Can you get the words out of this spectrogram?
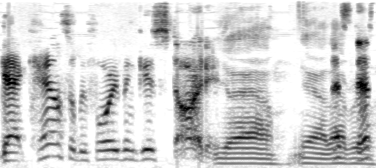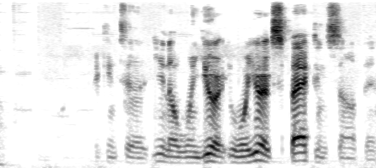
got canceled before it even gets started. Yeah, yeah, that That's- really. that's- Into you know when you're when you're expecting something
